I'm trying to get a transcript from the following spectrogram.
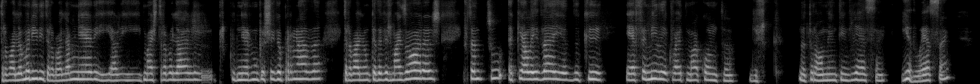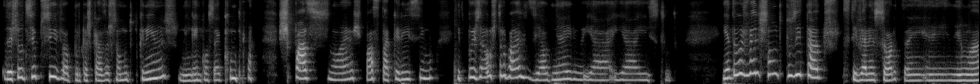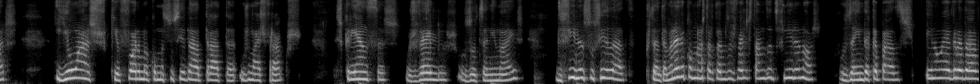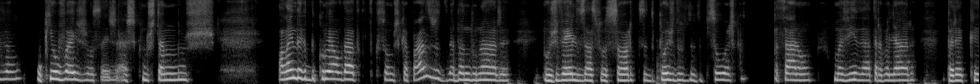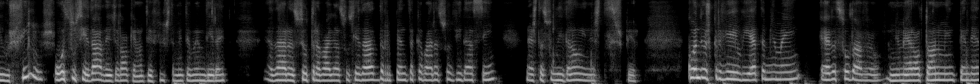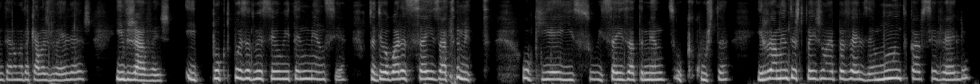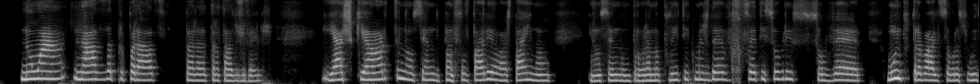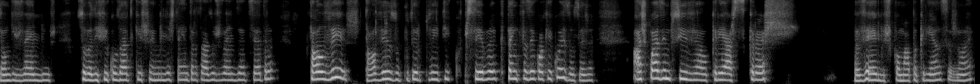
Trabalha o marido e trabalha a mulher, e, e mais trabalhar, porque o dinheiro nunca chega para nada, trabalham cada vez mais horas. Portanto, aquela ideia de que é a família que vai tomar conta dos que naturalmente envelhecem e adoecem, deixou de ser possível, porque as casas são muito pequeninas, ninguém consegue comprar espaço, não é? O espaço está caríssimo, e depois há os trabalhos, e há o dinheiro, e há, e há isso tudo. E então os velhos são depositados, se tiverem sorte, em, em, em lares. E eu acho que a forma como a sociedade trata os mais fracos, as crianças, os velhos, os outros animais, define a sociedade. Portanto, a maneira como nós tratamos os velhos está-nos a definir a nós, os ainda capazes. E não é agradável o que eu vejo, ou seja, acho que nos estamos, além da de crueldade de que somos capazes de abandonar os velhos à sua sorte, depois de, de, de pessoas que passaram uma vida a trabalhar para que os filhos, ou a sociedade em geral, quem não tem filhos também tem o mesmo direito, a dar o seu trabalho à sociedade, de repente acabar a sua vida assim, nesta solidão e neste desespero. Quando eu escrevi a Elieta, minha mãe era saudável, minha mãe era autónoma, independente, era uma daquelas velhas invejáveis. E pouco depois adoeceu e tem demência. Portanto, eu agora sei exatamente o que é isso e sei exatamente o que custa e realmente este país não é para velhos, é muito caro ser velho, não há nada preparado para tratar dos velhos. E acho que a arte, não sendo panfletária, lá está, e não, não sendo um programa político, mas deve refletir sobre isso. Se houver muito trabalho sobre a solidão dos velhos, sobre a dificuldade que as famílias têm em tratar os velhos, etc., talvez, talvez o poder político perceba que tem que fazer qualquer coisa, ou seja, acho quase impossível criar-se creches para velhos como há para crianças, não é?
